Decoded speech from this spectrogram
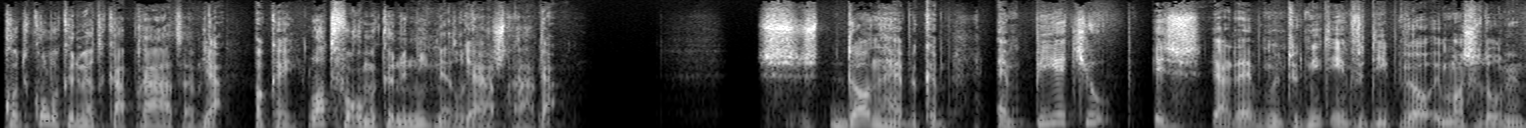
protocollen kunnen met elkaar praten. Ja, oké. Platformen kunnen niet met elkaar Juist, praten. ja. S- Dan heb ik hem. En PeerTube is, ja, daar heb ik me natuurlijk niet in verdiept, wel in Mastodon. Nee.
